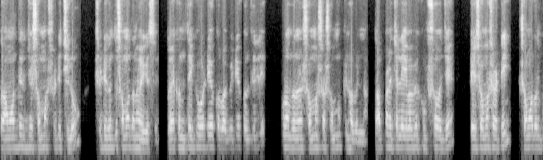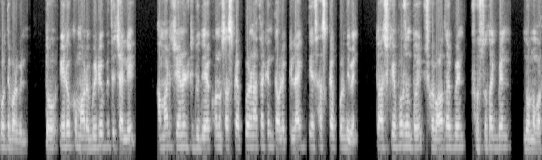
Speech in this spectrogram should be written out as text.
তো আমাদের যে সমস্যাটি ছিল, সেটি কিন্তু সমাধান হয়ে গেছে। তো এখন থেকে অডিও কল বা ভিডিও কল দিলে কোনো ধরনের সমস্যার সম্মুখীন হবেন না। তো আপনারা চাইলে এভাবে খুব সহজে এই সমস্যাটি সমাধান করতে পারবেন। তো এরকম আরও ভিডিও পেতে চাইলে আমার চ্যানেলটি যদি এখনও সাবস্ক্রাইব করে না থাকেন, তাহলে একটি লাইক দিয়ে সাবস্ক্রাইব করে দিবেন। তো আজকে পর্যন্তই। সবাই ভালো থাকবেন, সুস্থ থাকবেন। ধন্যবাদ।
